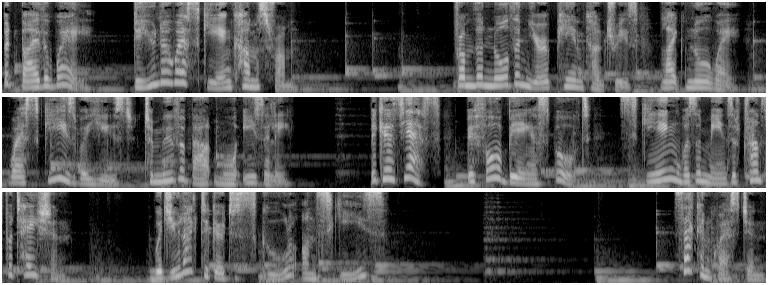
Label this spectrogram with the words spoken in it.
But by the way, do you know where skiing comes from? From the northern European countries like Norway, where skis were used to move about more easily. Because, yes, before being a sport, skiing was a means of transportation. Would you like to go to school on skis? Second question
